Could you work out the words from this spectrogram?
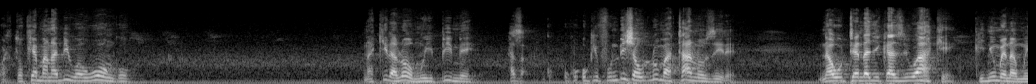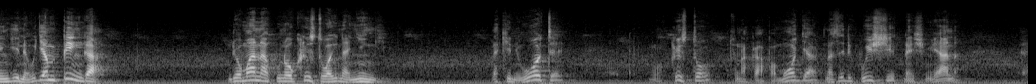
watatokea manabii wa uongo. Na kila roho muipime. Sasa ukifundisha huduma tano zile na utendaji kazi wake kinyume na mwingine hujampinga. Ndio maana kuna ukristo wa aina nyingi lakini wote ni wakristo tunakaa pamoja tunazidi kuishi tunaheshimiana. Eh,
